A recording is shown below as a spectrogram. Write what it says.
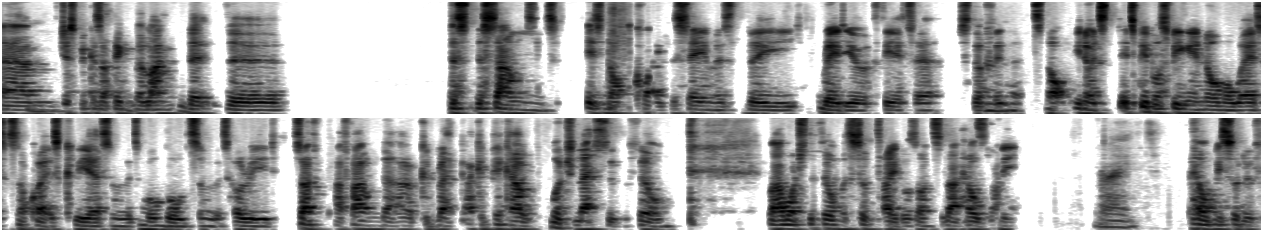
um, just because I think the lang- the the the, the sound is not quite the same as the radio theatre stuff. In Mhm. that it's not, you know, it's it's people speaking in normal ways. So it's not quite as clear. Some of it's mumbled, some of it's hurried. So I, I found that I could rec- I could pick out much less of the film. But I watched the film with subtitles on, so that helped me Right. helped me sort of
